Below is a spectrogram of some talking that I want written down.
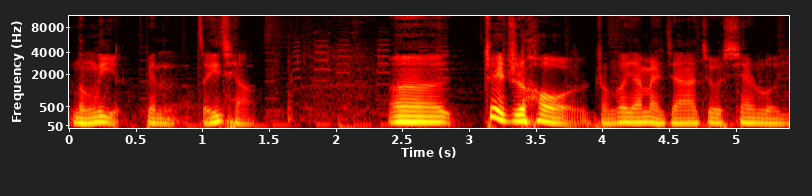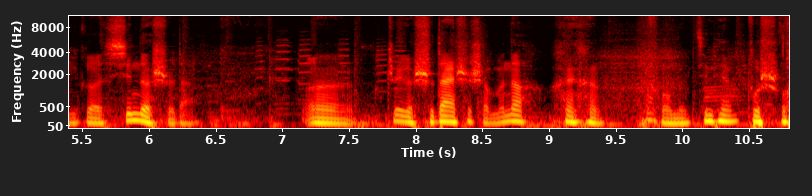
能力变得贼强。呃，这之后，整个牙买加就陷入了一个新的时代。嗯，这个时代是什么呢？我们今天不说。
